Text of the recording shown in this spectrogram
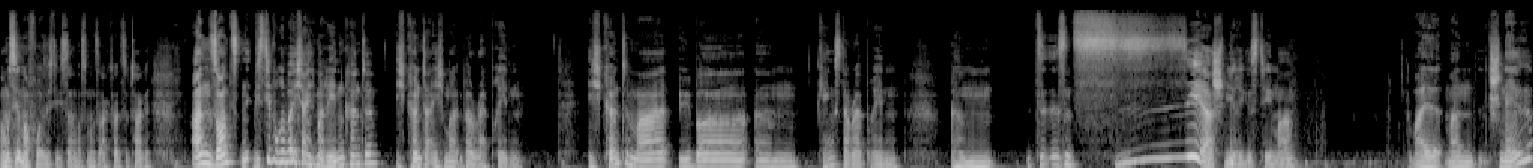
Man muss ja immer vorsichtig sein, was man sagt heutzutage. Ansonsten, wisst ihr, worüber ich eigentlich mal reden könnte? Ich könnte eigentlich mal über Rap reden. Ich könnte mal über ähm, Gangster-Rap reden. Ähm, das ist ein sehr schwieriges Thema, weil man schnell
